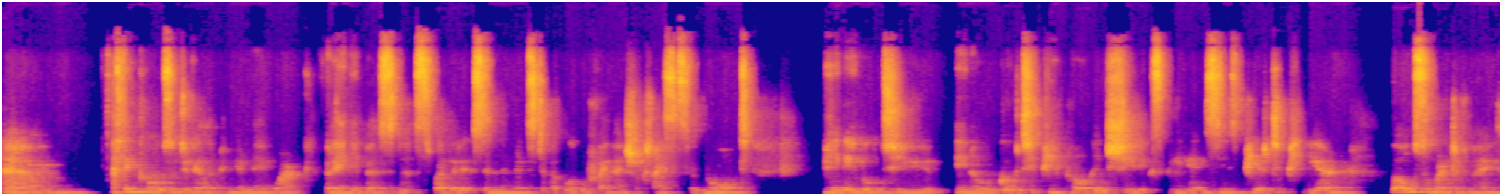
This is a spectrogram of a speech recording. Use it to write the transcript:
Um, I think also developing your network for any business, whether it's in the midst of a global financial crisis or not, being able to, you know, go to people and share experiences peer to peer, but also word of mouth.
